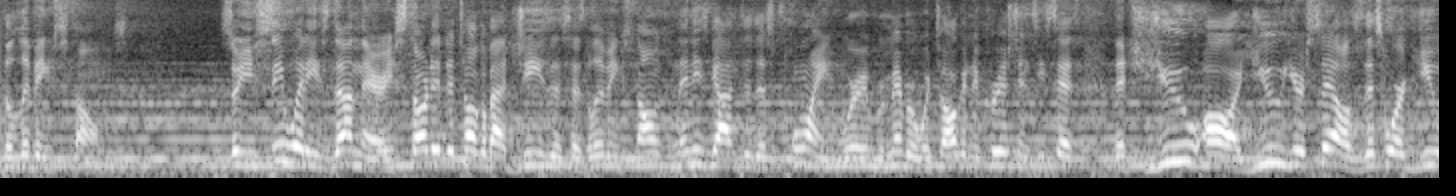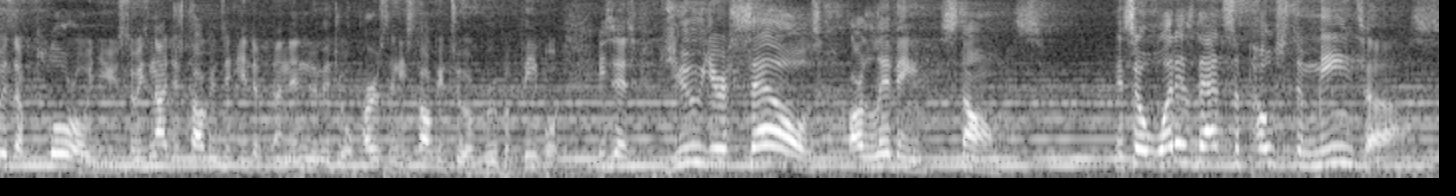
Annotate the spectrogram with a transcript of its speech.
the living stones. So you see what he's done there. He started to talk about Jesus as living stones, and then he's gotten to this point where, remember, we're talking to Christians. He says that you are, you yourselves, this word you is a plural you. So he's not just talking to an individual person, he's talking to a group of people. He says, You yourselves are living stones. And so, what is that supposed to mean to us?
